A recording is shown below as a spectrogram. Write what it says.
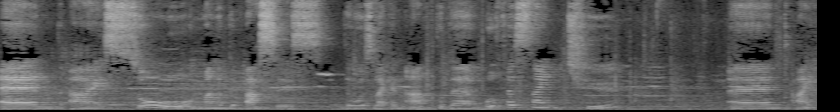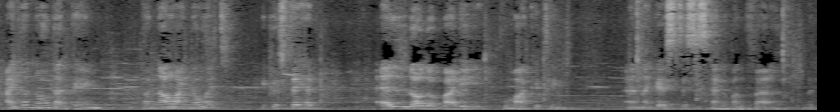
and I saw on one of the buses there was like an ad for the Wolfenstein 2 and I, I don't know that game but now I know it because they had a lot of money for marketing. And I guess this is kind of unfair that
